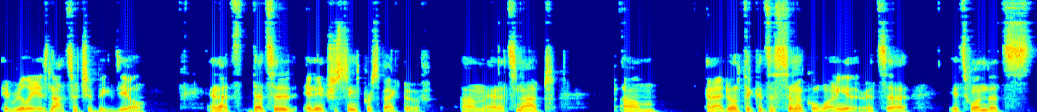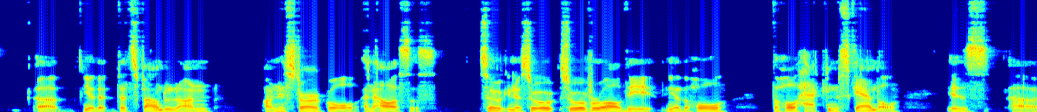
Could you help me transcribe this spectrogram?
it really is not such a big deal, and that's that's a, an interesting perspective, um, and it's not, um, and I don't think it's a cynical one either. It's a it's one that's uh, you know that that's founded on on historical analysis. So you know, so so overall, the you know the whole the whole hacking scandal is uh,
